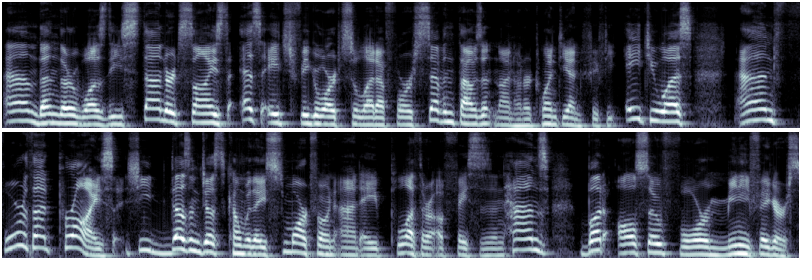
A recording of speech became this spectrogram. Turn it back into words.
and then there was the standard sized SH Figuarts Suletta for 7,920 and 58 US. And for that price, she doesn't just come with a smartphone and a plethora of faces and hands, but also four minifigures.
